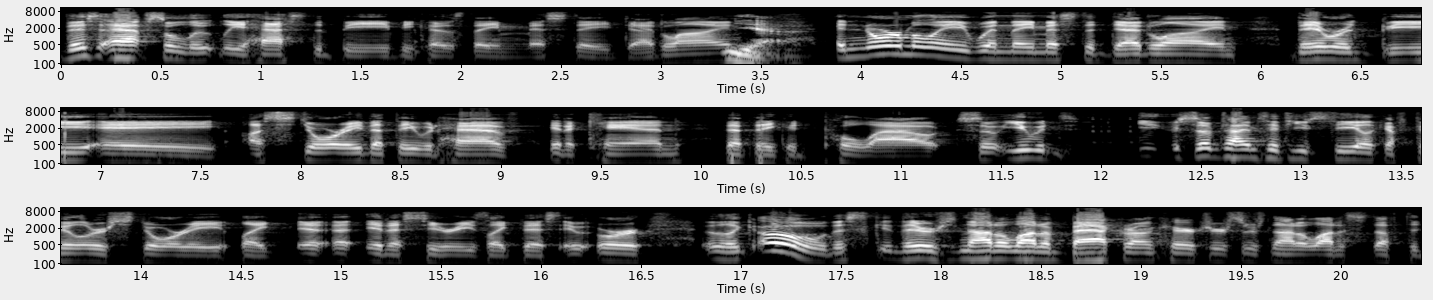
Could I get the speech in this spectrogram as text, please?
this absolutely has to be because they missed a deadline. Yeah, and normally when they missed a deadline there would be a a story that they would have in a can that they could pull out. So you would sometimes if you see like a filler story like in a series like this it, or like oh this there's not a lot of background characters there's not a lot of stuff to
